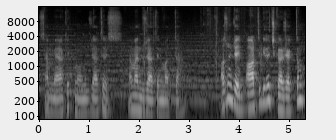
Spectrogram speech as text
Sen merak etme onu düzeltiriz. Hemen düzeltelim hatta. Az önce artı 1'e çıkaracaktım.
